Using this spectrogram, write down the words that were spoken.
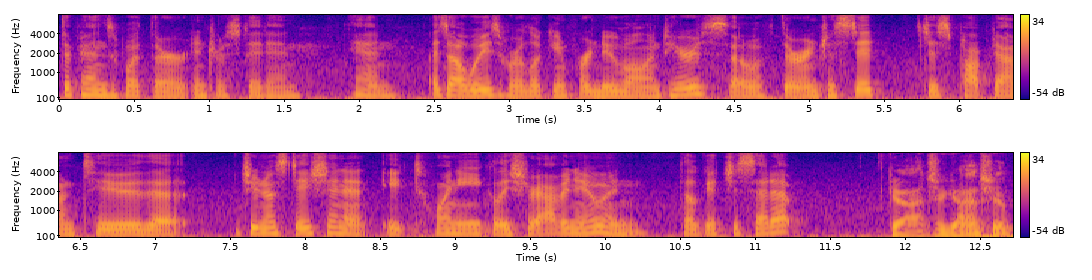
depends what they're interested in. And as always, we're looking for new volunteers. So if they're interested, just pop down to the Juneau station at 820 Glacier Avenue, and they'll get you set up. Gotcha, gotcha.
